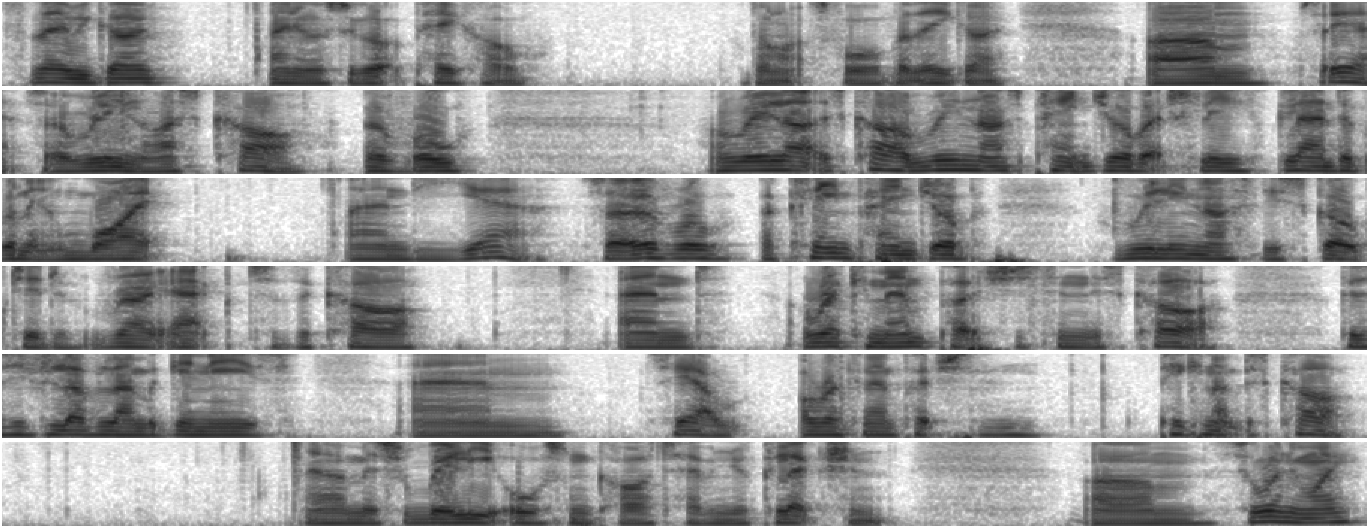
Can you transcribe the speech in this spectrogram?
So there we go. And you also got a peg hole I don't know what it's for but there you go. Um, so yeah so a really nice car overall I really like this car, really nice paint job actually, glad I got it in white, and yeah, so overall a clean paint job, really nicely sculpted, very accurate to the car, and I recommend purchasing this car, because if you love Lamborghinis, um, so yeah, I recommend purchasing, picking up this car. Um, it's a really awesome car to have in your collection. Um, so anyway,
